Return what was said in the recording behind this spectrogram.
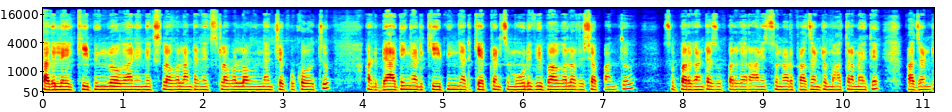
కదిలే కీపింగ్లో కానీ నెక్స్ట్ లెవెల్ అంటే నెక్స్ట్ లెవెల్లో ఉందని చెప్పుకోవచ్చు. అటు బ్యాటింగ్ అటు కీపింగ్ అటు కెప్టెన్స్ మూడు విభాగాల్లో రిషబ్ పంత్ సూపర్గా అంటే సూపర్గా రాణిస్తున్నాడు. ప్రజెంట్ మాత్రమైతే ప్రజెంట్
